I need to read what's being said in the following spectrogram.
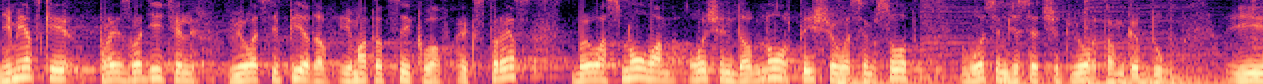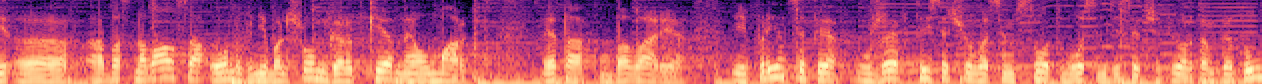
Немецкий производитель велосипедов и мотоциклов «Экспресс» был основан очень давно, в 1884 году. И э, обосновался он в небольшом городке Неомаркт. Это Бавария. И, в принципе, уже в 1884 году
